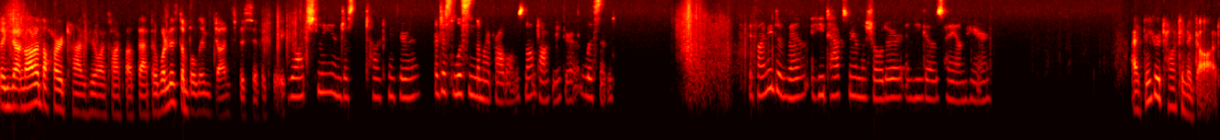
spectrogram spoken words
Like, not not of the hard times. You don't want to talk about that, but what has the balloon done specifically? watched me and just talked me through it. Or just listened to my problems, not talked me through it. Listened. If I need to vent, he taps me on the shoulder and he goes, Hey, I'm here. I think you're talking to God.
